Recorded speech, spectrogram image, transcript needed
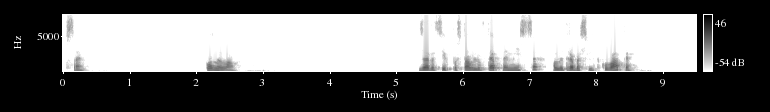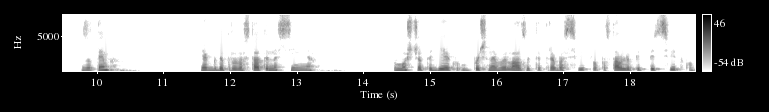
Все, полила. Зараз їх поставлю в тепле місце, але треба слідкувати за тим, як буде проростати насіння. Тому що тоді, як почне вилазити, треба світло. Поставлю під підсвітку.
